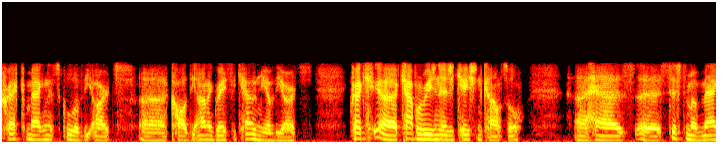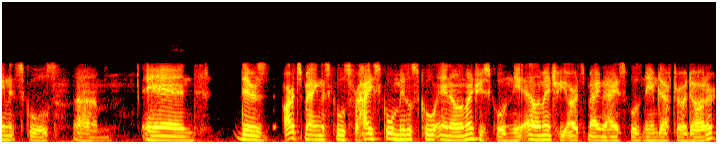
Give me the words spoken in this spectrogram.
CREC Magnet School of the Arts, uh, called the Anna Grace Academy of the Arts. CREC uh, Capital Region Education Council uh, has a system of magnet schools. Um, and there's arts magnet schools for high school, middle school, and elementary school. And the elementary arts magnet high school is named after our daughter.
